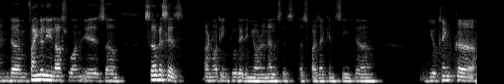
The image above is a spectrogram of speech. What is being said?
And um, finally, last one is um, services are not included in your analysis as far as I can see. Uh, do you think uh,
